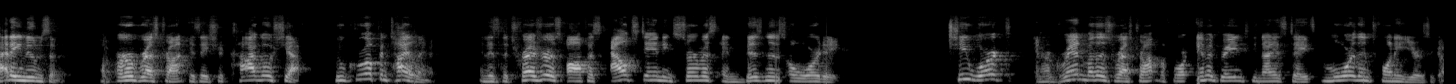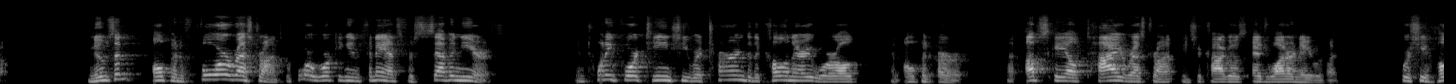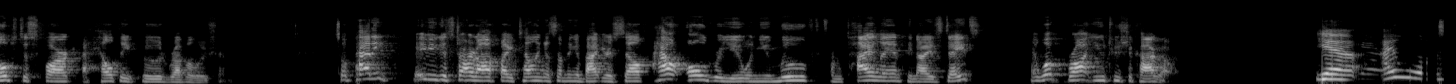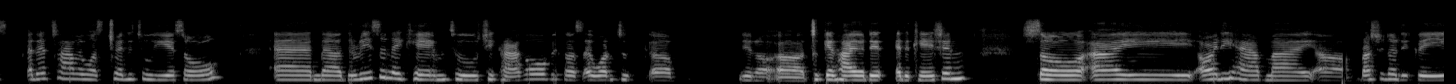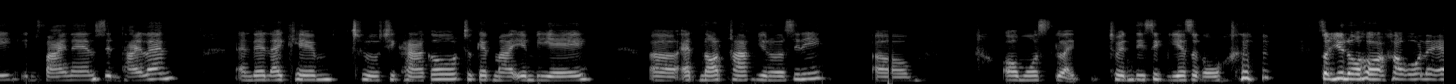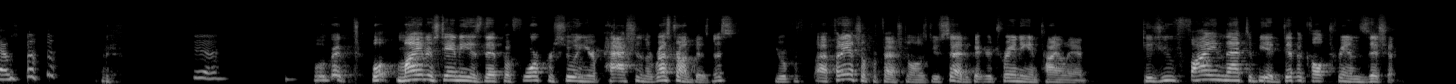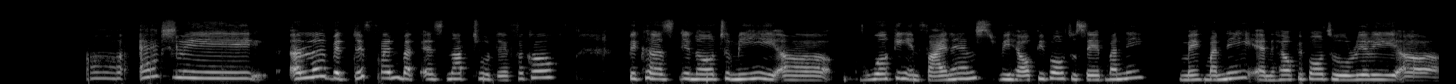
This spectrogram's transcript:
Patty Neumson of Herb Restaurant is a Chicago chef who grew up in Thailand and is the Treasurer's Office Outstanding Service and Business Awardee. She worked in her grandmother's restaurant before immigrating to the United States more than 20 years ago. Neumson opened four restaurants before working in finance for seven years. In 2014, she returned to the culinary world and opened Herb, an upscale Thai restaurant in Chicago's Edgewater neighborhood, where she hopes to spark a healthy food revolution. So, Patty, maybe you could start off by telling us something about yourself. How old were you when you moved from Thailand to the United States? And what brought you to Chicago? Yeah, I was at that time I was 22 years old, and uh, the reason I came to Chicago because I want to, uh, you know, uh, to get higher education. So I already have my uh, bachelor degree in finance in Thailand, and then I came to Chicago to get my MBA uh, at North Park University, um, almost like 26 years ago. so you know how, how old I am. yeah. Well, great. Well, my understanding is that before pursuing your passion in the restaurant business, you were a financial professional, as you said, you got your training in Thailand. Did you find that to be a difficult transition? Uh, actually, a little bit different, but it's not too difficult because you know, to me, uh, working in finance, we help people to save money, make money, and help people to really uh,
